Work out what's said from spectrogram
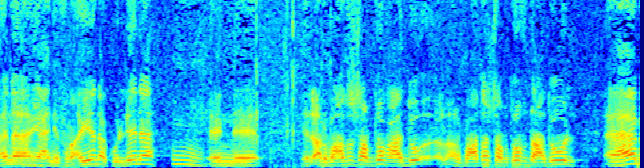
أنا يعني في رأينا كلنا إن ال 14 ضفدع دول ال 14 ضفدع دول أهم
